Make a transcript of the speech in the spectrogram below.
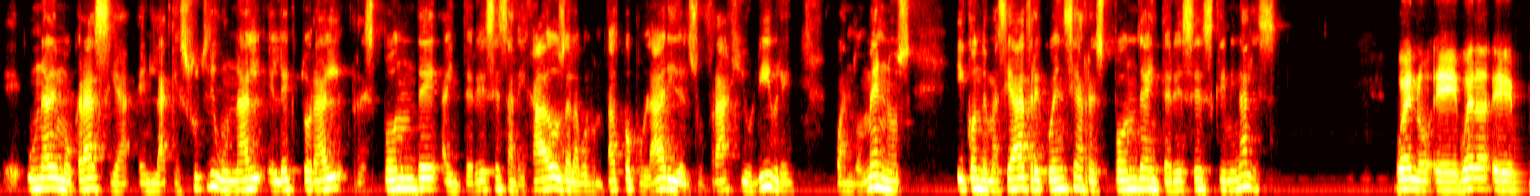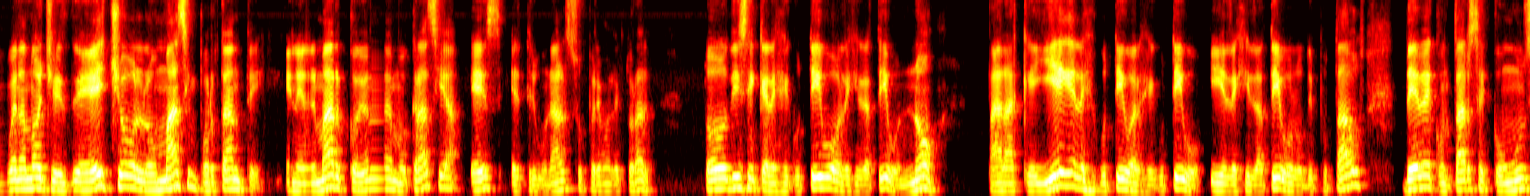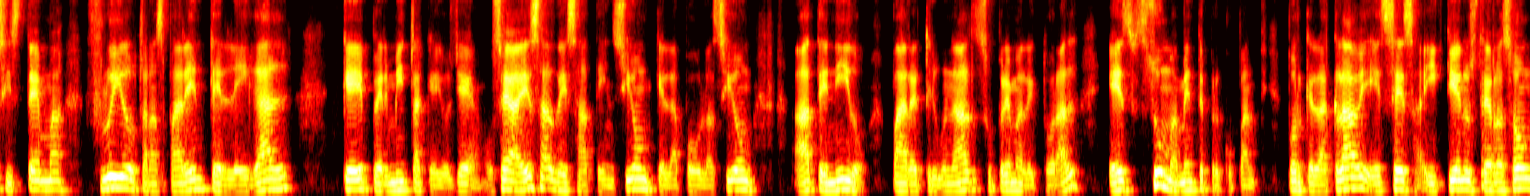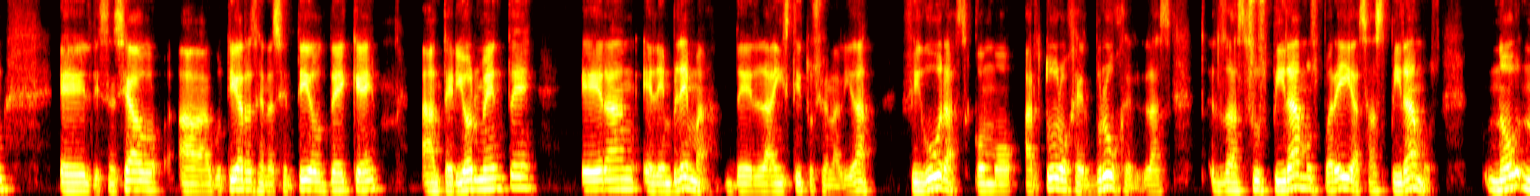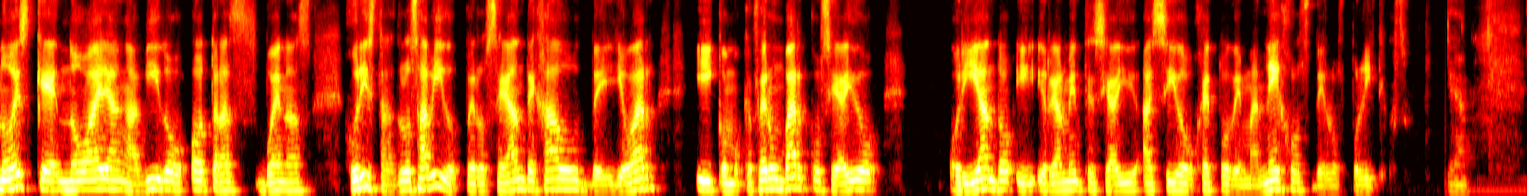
eh, una democracia en la que su tribunal electoral responde a intereses alejados de la voluntad popular y del sufragio libre, cuando menos, y con demasiada frecuencia responde a intereses criminales? Bueno, eh, buenas noches. De hecho, lo más importante en el marco de una democracia es el Tribunal Supremo Electoral. Todos dicen que el Ejecutivo o Legislativo. No, para que llegue el Ejecutivo al Ejecutivo y el Legislativo, los diputados, debe contarse con un sistema fluido, transparente, legal, que permita que ellos lleguen. O sea, esa desatención que la población ha tenido para el Tribunal Supremo Electoral es sumamente preocupante, porque la clave es esa, y tiene usted razón, el licenciado ah, Gutiérrez, en el sentido de que anteriormente eran el emblema de la institucionalidad figuras como Arturo Gelbrugel, las, las suspiramos por ellas, aspiramos. No, no es que no hayan habido otras buenas juristas, los ha habido, pero se han dejado de llevar y como que fuera un barco se ha ido orillando y, realmente se ha, ha, sido objeto de manejos de los políticos. Yeah.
